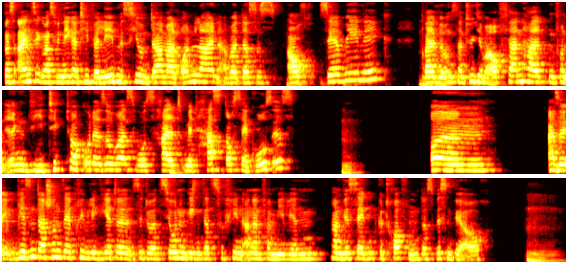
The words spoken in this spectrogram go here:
das Einzige, was wir negativ erleben, ist hier und da mal online, aber das ist auch sehr wenig, weil wir uns natürlich aber auch fernhalten von irgendwie TikTok oder sowas, wo es halt mit Hass doch sehr groß ist. Ähm, also wir sind da schon sehr privilegierte Situationen im Gegensatz zu vielen anderen Familien. Haben wir es sehr gut getroffen, das wissen wir auch. Hm.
